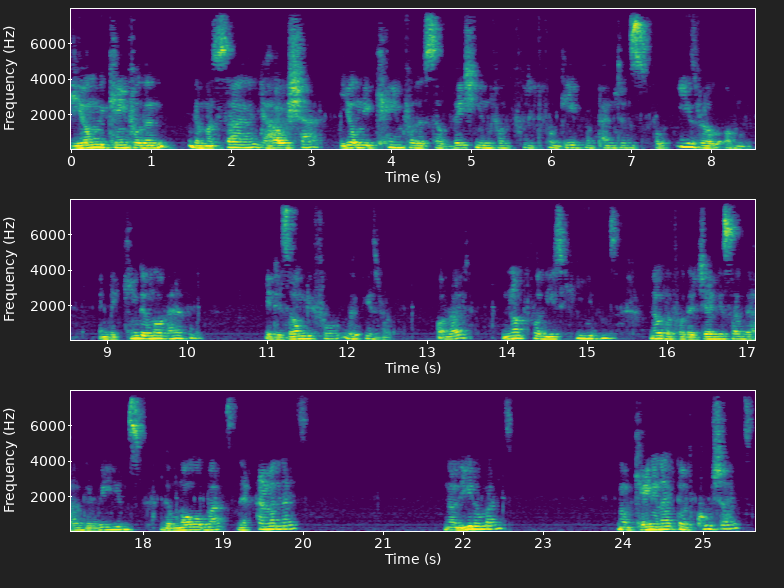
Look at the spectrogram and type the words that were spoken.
He only came for the, the Messiah, Yahweh Shai. He only came for the salvation and for, for forgive repentance for Israel only. And the kingdom of heaven, it is only for the Israel. Alright? Not for these heathens, not for the Jebusites, the Hagarians, the Moabites, the Ammonites. Not Edomites, not Canaanites, not Cushites,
